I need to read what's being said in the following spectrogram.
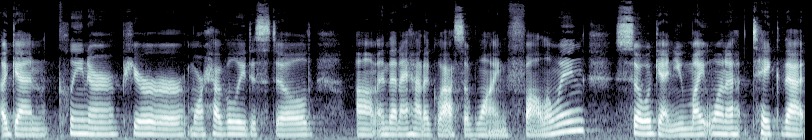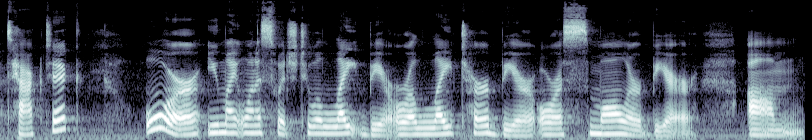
again, cleaner, purer, more heavily distilled. Um, and then I had a glass of wine following. So, again, you might want to take that tactic, or you might want to switch to a light beer or a lighter beer or a smaller beer. Um,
